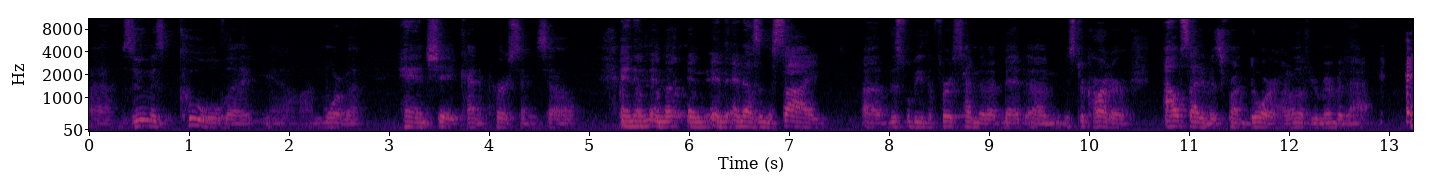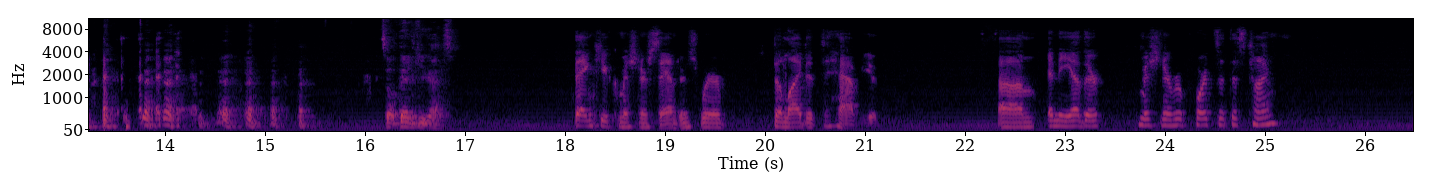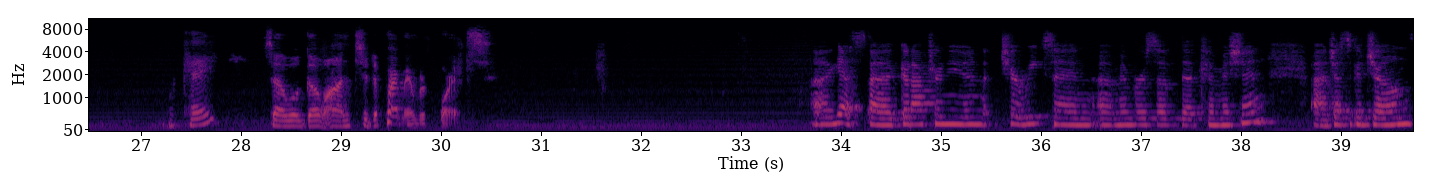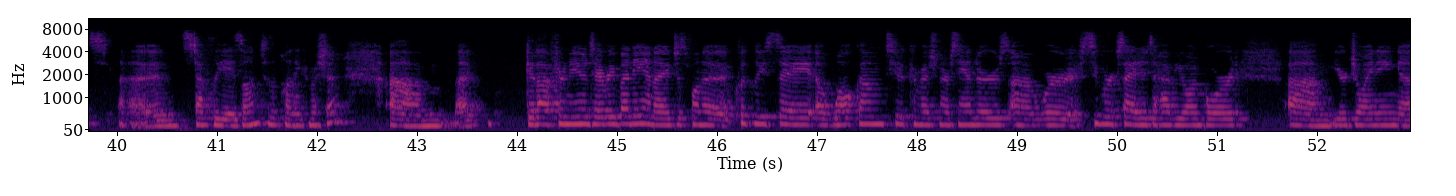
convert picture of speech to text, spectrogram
Uh, Zoom is cool, but you know, I'm more of a handshake kind of person. So, and and and, and, and, and as an aside, uh, this will be the first time that I've met um, Mr. Carter outside of his front door. I don't know if you remember that. so, thank you guys. Thank you, Commissioner Sanders. We're delighted to have you. Um, any other commissioner reports at this time? Okay, so we'll go on to department reports. Uh, Yes, uh, good afternoon, Chair Weeks and uh, members of the commission. Uh, Jessica Jones, uh, staff liaison to the Planning Commission. Um, Good afternoon to everybody, and I just want to quickly say a welcome to Commissioner Sanders. Um, We're super excited to have you on board. Um, You're joining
